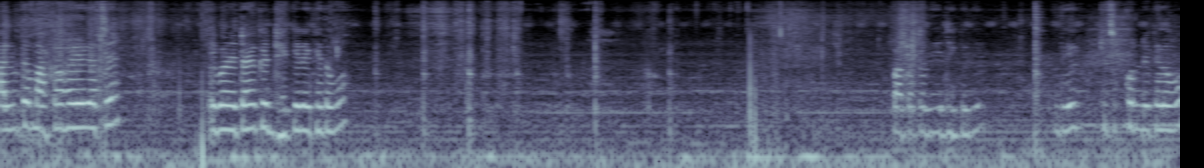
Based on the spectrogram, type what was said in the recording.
আলুটা মাখা হয়ে গেছে এবার এটাকে ঢেকে রেখে দেবো। পাতাটা দিয়ে ঢেকে দিই। দিয়ে কিছুক্ষণ রেখে দেবো।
